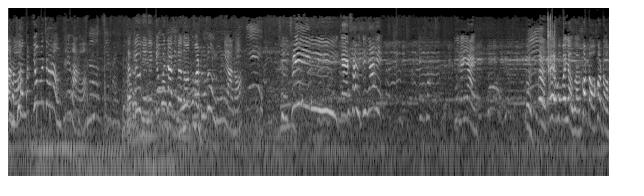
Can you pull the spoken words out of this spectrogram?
ါနော်ပြုံးမချအောင်ထိပါနော်တပည့်ညင်ညင်ပြုံးမချစီတော့သူကတွန်းတွန်းလူးနေရနော်ချီချီကဲစားပြီးကြည့်ရဟဲ့ဒီလေးရိုင်ဟုတ်အဲ့ဟိုဘက်ရောက်သွားဟော့တော်ဟော့တော်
